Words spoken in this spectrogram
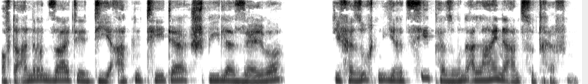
Auf der anderen Seite die Attentäter, Spieler selber, die versuchten ihre Zielperson alleine anzutreffen.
